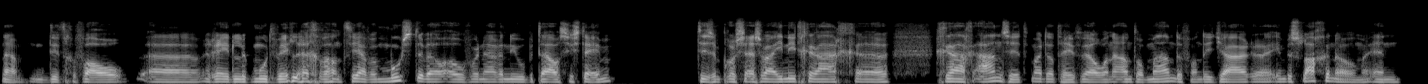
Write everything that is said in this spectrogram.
Nou, in dit geval uh, redelijk moedwillig, want ja, we moesten wel over naar een nieuw betaalsysteem. Het is een proces waar je niet graag, uh, graag aan zit, maar dat heeft wel een aantal maanden van dit jaar uh, in beslag genomen. En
